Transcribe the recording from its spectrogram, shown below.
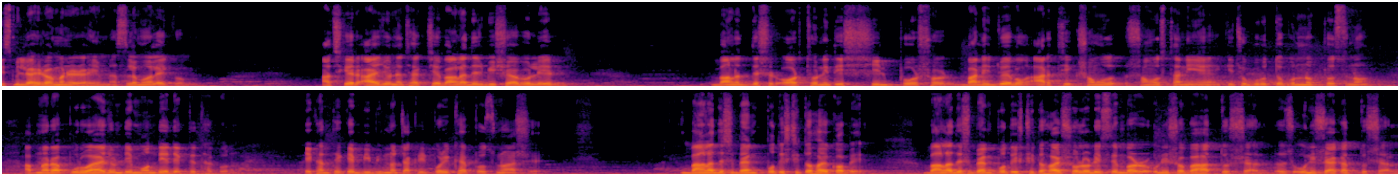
বিসমিল্লাহ রহমানের রহিম, আসসালামু আলাইকুম। আজকের আয়োজনে থাকছে বাংলাদেশ বিষয়াবলীর বাংলাদেশের অর্থনীতি, শিল্প, বাণিজ্য এবং আর্থিক সংস্থা নিয়ে কিছু গুরুত্বপূর্ণ প্রশ্ন। আপনারা পুরো আয়োজনটি মন দিয়ে দেখতে থাকুন। এখান থেকে বিভিন্ন চাকরির পরীক্ষায় প্রশ্ন আসে। বাংলাদেশ ব্যাংক প্রতিষ্ঠিত হয় কবে? বাংলাদেশ ব্যাংক প্রতিষ্ঠিত হয় ষোলো ডিসেম্বর উনিশশো বাহাত্তর সাল, উনিশশো একাত্তর সাল।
